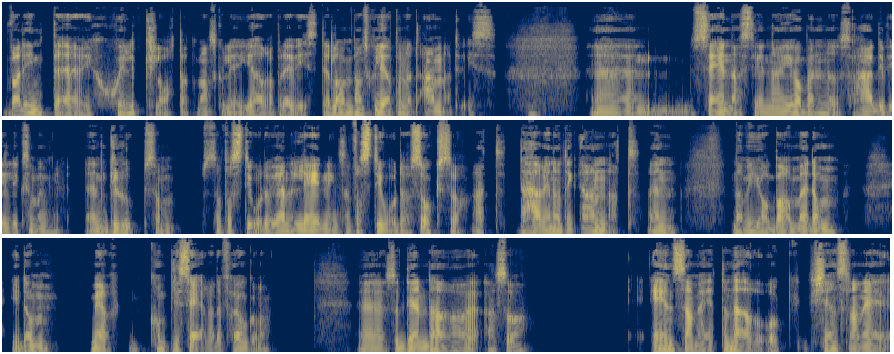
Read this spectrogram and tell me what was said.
var det inte självklart att man skulle göra på det viset eller om man skulle göra på något annat vis. Mm. senast när jag jobbade nu så hade vi liksom en, en grupp som, som förstod det. Vi hade en ledning som förstod oss också att det här är någonting annat än när vi jobbar med dem i de mer komplicerade frågorna. Eh, så den där, alltså ensamheten där och känslan är,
